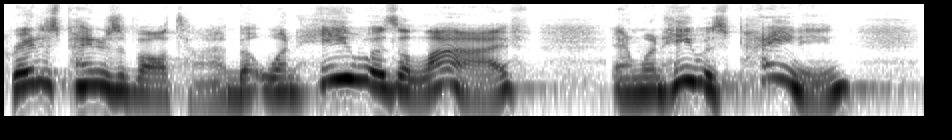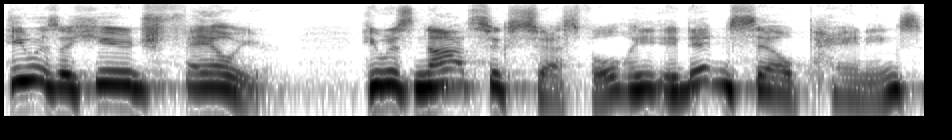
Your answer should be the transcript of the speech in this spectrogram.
Greatest painters of all time, but when he was alive and when he was painting, he was a huge failure. He was not successful. He, he, didn't sell paintings.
